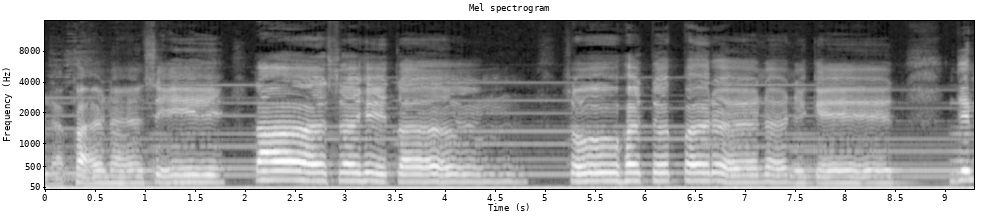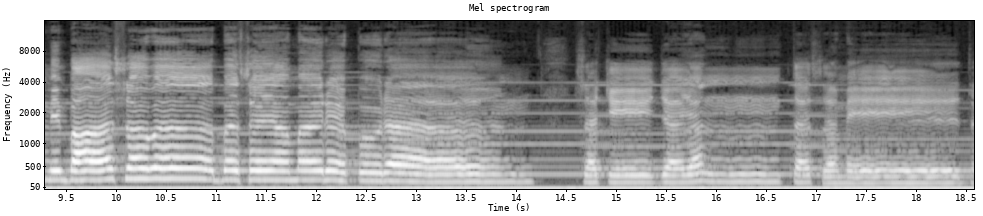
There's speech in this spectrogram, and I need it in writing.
लखन सीता सहित सोहत पर निकेत जिम बासव बस अमरपुर, सची जयंत समेत।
